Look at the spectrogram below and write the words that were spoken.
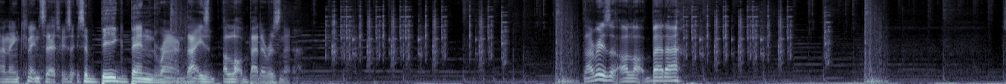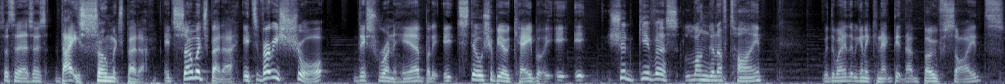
And then connect into there. So it's, it's a big bend round. That is a lot better, isn't it? That is a lot better. So there, so that is so much better. It's so much better. It's very short, this run here, but it, it still should be okay. But it, it should give us long enough time with the way that we're going to connect it that both sides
